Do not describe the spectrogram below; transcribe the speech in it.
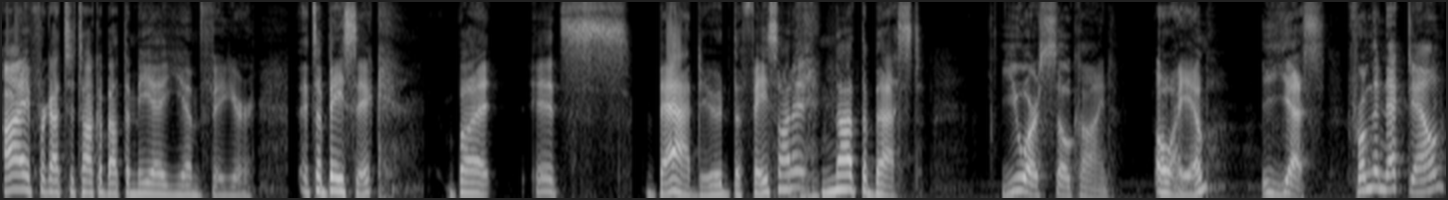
I forgot to talk about the Mia Yim figure. It's a basic, but it's bad, dude. The face on it, not the best. You are so kind. Oh, I am? Yes. From the neck down,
